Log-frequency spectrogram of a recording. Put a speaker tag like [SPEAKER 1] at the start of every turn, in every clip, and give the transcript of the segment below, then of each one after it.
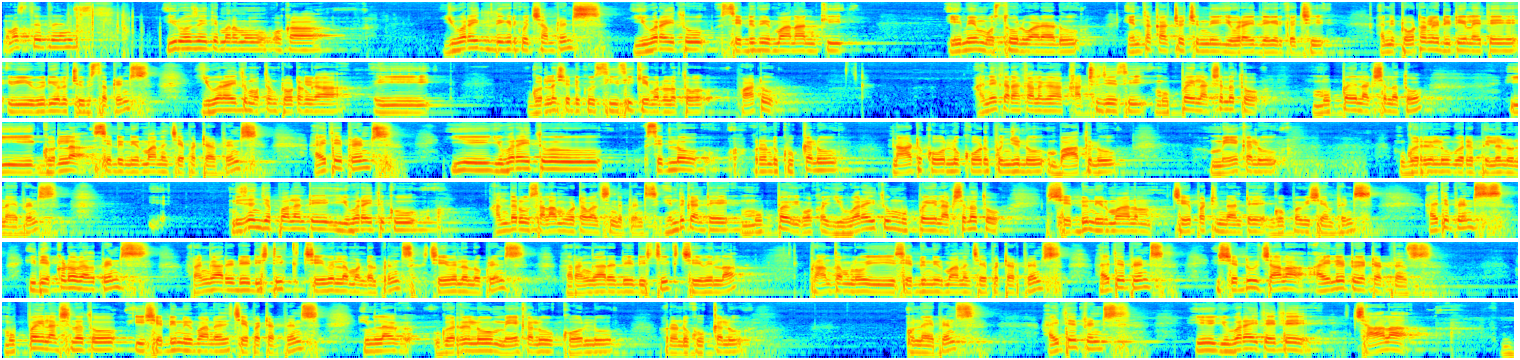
[SPEAKER 1] నమస్తే ఫ్రెండ్స్. ఈరోజు అయితే మనము ఒక యువరైతు దగ్గరికి వచ్చాం ఫ్రెండ్స్. యువరైతు షెడ్ నిర్మాణానికి ఏమేమి వస్తువులు వాడాడు ఎంత ఖర్చు వచ్చింది యువ రైతు దగ్గరికి వచ్చి అన్ని టోటల్గా డీటెయిల్ అయితే ఈ వీడియోలో చూపిస్తా ఫ్రెండ్స్. యువరైతు మొత్తం టోటల్గా ఈ గొర్రెల షెడ్డుకు సీసీ కెమెరాలతో పాటు అనేక రకాలుగా ఖర్చు చేసి ముప్పై లక్షలతో ముప్పై లక్షలతో ఈ గొర్రెల షెడ్ నిర్మాణం చేపట్టాడు ఫ్రెండ్స్. అయితే ఫ్రెండ్స్ ఈ యువ రైతు షెడ్లో రెండు కుక్కలు నాటుకోళ్ళు కోడి పుంజులు బాతులు మేకలు గొర్రెలు గొర్రె పిల్లలు ఉన్నాయి ఫ్రెండ్స్. నిజం చెప్పాలంటే యువ రైతుకు అందరూ సలాం కొట్టవలసిందే ఫ్రెండ్స్. ఎందుకంటే ముప్పై ఒక యువరైతు ముప్పై లక్షలతో షెడ్డు నిర్మాణం చేపట్టిందంటే గొప్ప విషయం ఫ్రెండ్స్. అయితే ఫ్రెండ్స్ ఇది ఎక్కడో కాదు friends Rangareddy district Chevella mandal friends చేవెళ్ళలో friends Rangareddy district Chevella ప్రాంతంలో ఈ షెడ్ నిర్మాణం చేపట్టాడు ఫ్రెండ్స్. అయితే ఫ్రెండ్స్ ఈ షెడ్డు చాలా హైలైట్ కట్టాడు ఫ్రెండ్స్. ముప్పై లక్షలతో ఈ షెడ్ నిర్మాణం అనేది చేపట్టాడు ఫ్రెండ్స్. ఇందులో గొర్రెలు మేకలు కోళ్ళు రెండు కుక్కలు ఉన్నాయి ఫ్రెండ్స్. అయితే ఫ్రెండ్స్ ఈ యువ అయితే చాలా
